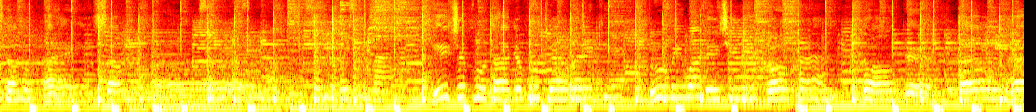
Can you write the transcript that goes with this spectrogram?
เท่าไปซ้ำมาที่จะพูดแต่ก็พูดอย่างไม่คิดรู้ไม่ว่าในชีวิตของใครต้องเดินตามหา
